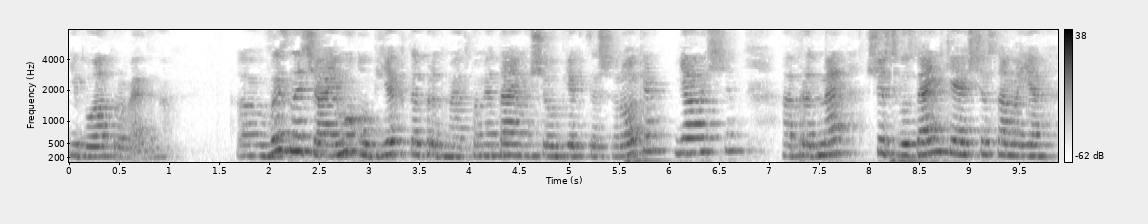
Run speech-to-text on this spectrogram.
і була проведена. Е, Визначаємо об'єкт та предмет. Пам'ятаємо, що об'єкт це широке явище, а предмет щось вузеньке, що саме є е,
